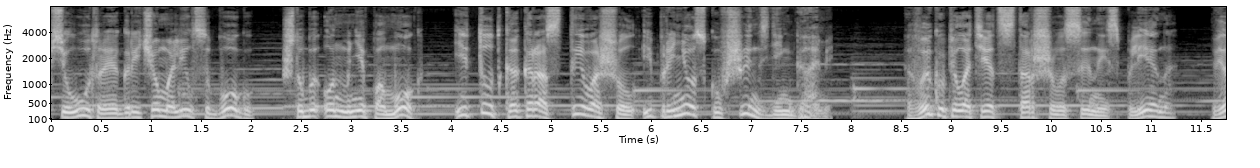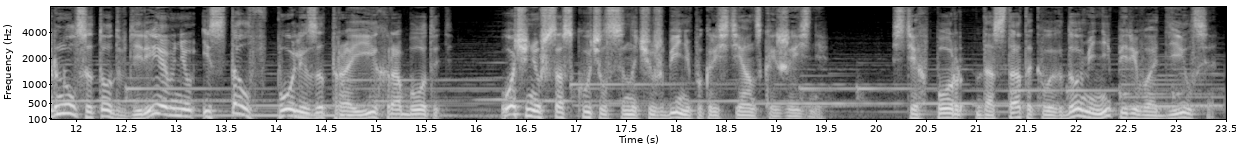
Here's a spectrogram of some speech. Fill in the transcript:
Все утро я горячо молился Богу, чтобы он мне помог, и тут как раз ты вошел и принес кувшин с деньгами. Выкупил отец старшего сына из плена, вернулся тот в деревню и стал в поле за троих работать. Очень уж соскучился на чужбине по крестьянской жизни. С тех пор достаток в их доме не переводился –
